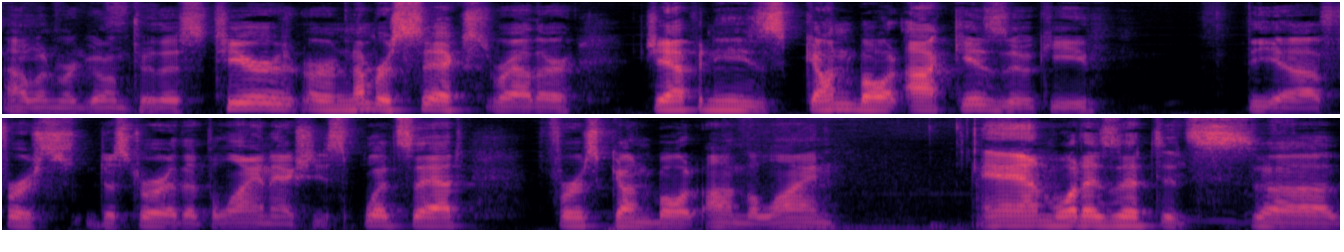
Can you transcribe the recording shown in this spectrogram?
uh, when we're going through this. Tier or number six rather, Japanese gunboat Akizuki, the uh, first destroyer that the line actually splits at, first gunboat on the line. And what is it? It's uh,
